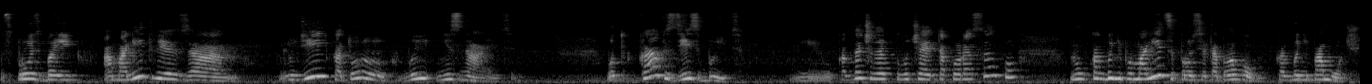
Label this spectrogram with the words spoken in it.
с просьбой о молитве за людей, которых вы не знаете. Вот как здесь быть? И когда человек получает такую рассылку, ну, как бы не помолиться просит о благом, как бы не помочь.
